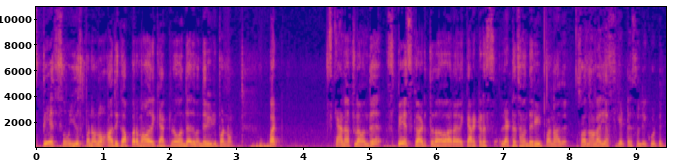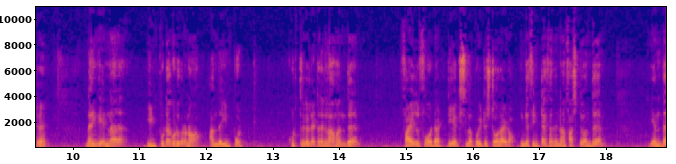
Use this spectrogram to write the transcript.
ஸ்பேஸும் யூஸ் பண்ணணும். அதுக்கப்புறமா ஒரு கேரக்டரும் வந்து அது வந்து ரீட் பண்ணும். பட் ஸ்கேனப்பில் வந்து ஸ்பேஸ்க்கு அடுத்ததாக வர கேரக்டர்ஸ் லெட்டர்ஸை வந்து ரீட் பண்ணாது. ஸோ அதனால் எஃப் கெட்டஸ் சொல்லி கொடுத்துட்டு நான் இங்கே என்ன இன்புட்டாக கொடுக்குறேனோ அந்த இன்புட் கொடுத்துருக்க லெட்டர்லாம் வந்து ஃபைல் ஃபோர் டாட் டிஎக்ஸில் போயிட்டு ஸ்டோர் ஆகிடும் இங்கே சின்டெக்ஸ் வந்து நான் ஃபஸ்ட்டு வந்து எந்த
